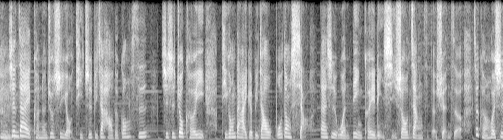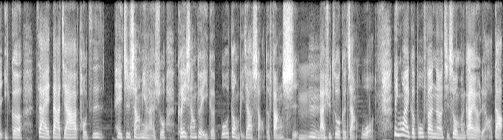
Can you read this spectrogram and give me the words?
嗯、现在可能就是有体质比较好的公司。其实就可以提供大家一个比较波动小，但是稳定可以领息收这样子的选择，这可能会是一个在大家投资配置上面来说，可以相对一个波动比较少的方式，嗯，来去做个掌握。嗯、另外一个部分呢，其实我们刚刚有聊到，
